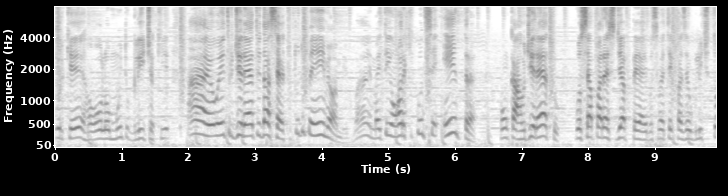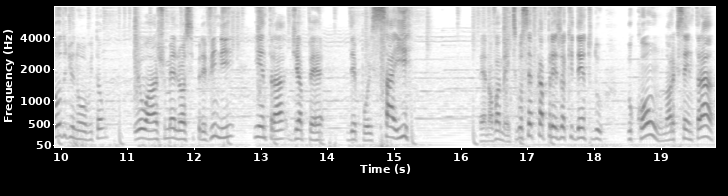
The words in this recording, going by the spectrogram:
porque rolou muito glitch aqui. Ah, eu entro direto e dá certo. Tudo bem, meu amigo. Vai, mas tem hora que quando você entra com o carro direto, você aparece de a pé. Aí você vai ter que fazer o glitch todo de novo. Então, eu acho melhor se prevenir e entrar de a pé. Depois sair É, novamente. Se você ficar preso aqui dentro do, do com, na hora que você entrar,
